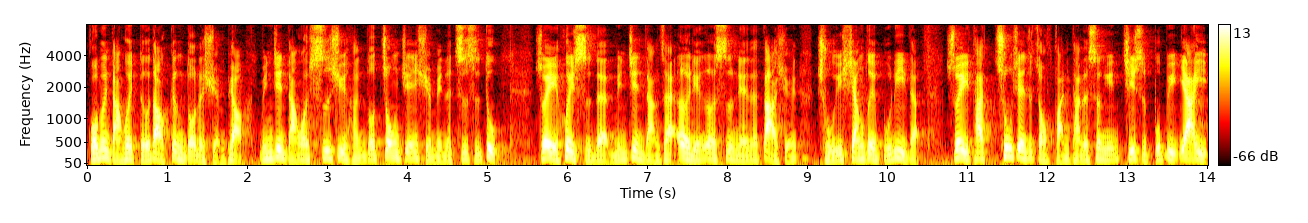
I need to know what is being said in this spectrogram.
国民党会得到更多的选票，民进党会失去很多中间选民的支持度。所以会使得民进党在二零二四年的大选处于相对不利的，所以它出现这种反弹的声音，其实不必讶异。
